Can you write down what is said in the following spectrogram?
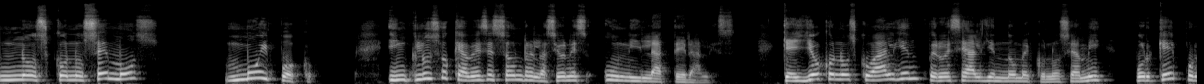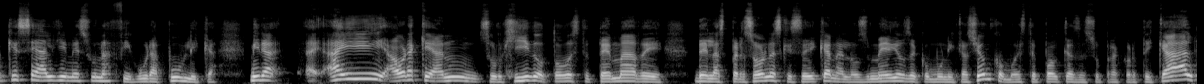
nos conocemos muy poco, incluso que a veces son relaciones unilaterales, que yo conozco a alguien, pero ese alguien no me conoce a mí. ¿Por qué? Porque ese alguien es una figura pública. Mira, hay, ahora que han surgido todo este tema de, de, las personas que se dedican a los medios de comunicación, como este podcast de supracortical,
